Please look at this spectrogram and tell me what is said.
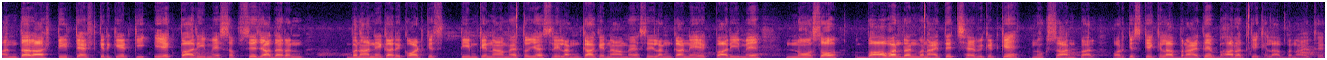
अंतर्राष्ट्रीय टेस्ट क्रिकेट की एक पारी में सबसे ज़्यादा रन बनाने का रिकॉर्ड किस टीम के नाम है तो यह श्रीलंका के नाम है। श्रीलंका ने एक पारी में नौ सौ बावन रन बनाए थे छः विकेट के नुकसान पर। और किसके खिलाफ बनाए थे? भारत के खिलाफ बनाए थे।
